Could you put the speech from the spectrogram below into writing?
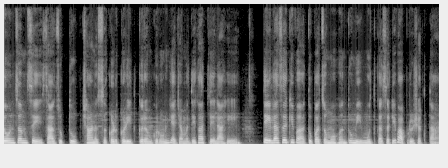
दोन चमचे साजूक तूप छान असं कडकडीत गरम करून याच्यामध्ये घातलेलं आहे. तेलाचं किंवा तुपाचं मोहन तुम्ही मोदकासाठी वापरू शकता.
